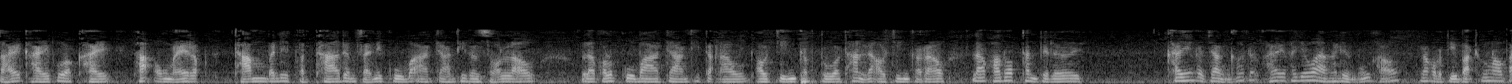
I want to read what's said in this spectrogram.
สายใครพวกใครพระองค์ไหนหรอกทำไปด้วยศรัทธาเริ่มใส่ในครูบาอาจารย์ที่ท่านสอนเราเราเคารพครูบาอาจารย์ที่เราเอาจริงกับตัวท่านแล้วเอาจริงกับเราเราเคารพท่านไปเลยใครยังกระช่างเขาใครเขาจะว่าเรื่องของเขาเราก็ปฏิบัติของเราไป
